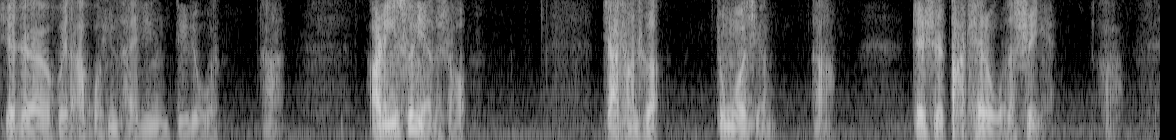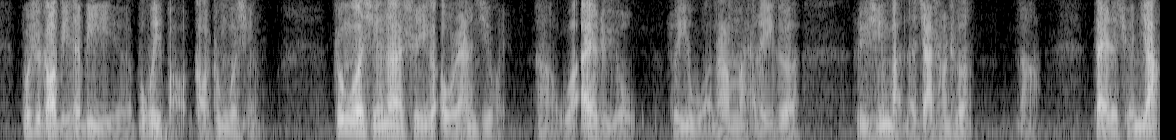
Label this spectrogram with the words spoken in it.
接着回答火讯财经第六问啊，二零一四年的时候，加长车中国行啊，这是打开了我的视野啊，不是搞比特币不会搞搞中国行，中国行呢是一个偶然的机会啊，我爱旅游，所以我呢买了一个旅行版的加长车啊，带着全家，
